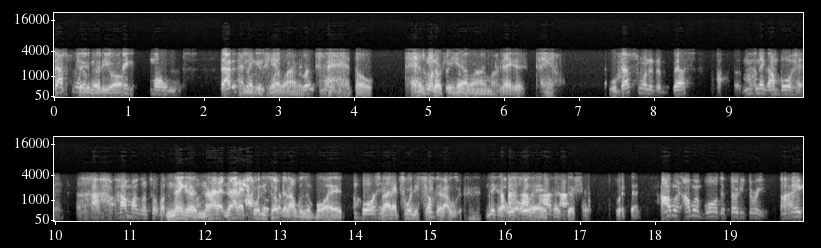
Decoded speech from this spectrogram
That's one Taking of the off. great moments. That is That to me nigga's one of the great moments. though. Damn That's one of fucking hairline, my nigga. Damn. That's one of the best. Uh, my nigga, I'm bullhead. How, how, am I gonna talk about the Nigga, not at not at twenty something I was a boyhead. I'm bullhead. Not at twenty something I was nigga, we're old heads, that's I- different. With that. I went I went bald at 33. All right,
